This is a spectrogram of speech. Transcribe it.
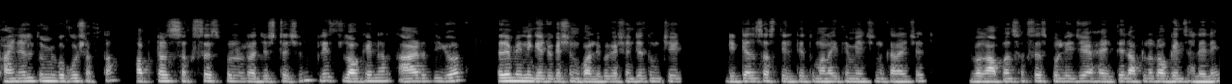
फायनली तुम्ही बघू शकता after successful registration please log in add your remaining education qualification जे तुमचे डिटेल्स असतील ते तुम्हाला इथे मेन्शन करायचे आहेत. बघा आपण सक्सेसफुली जे आहे ते आपलं लॉग इन झालेले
